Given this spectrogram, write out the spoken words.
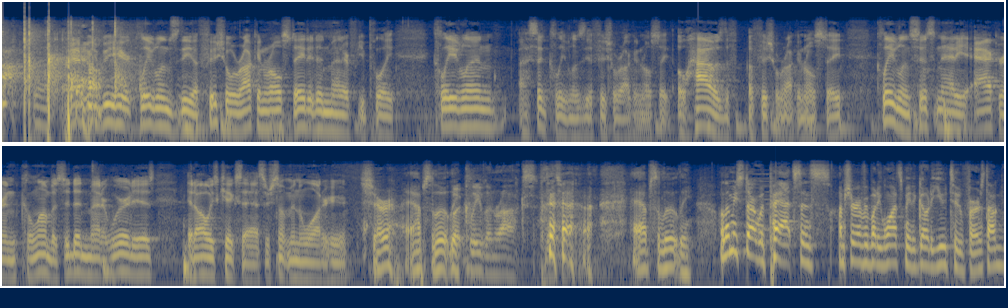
you. Happy to be here. Cleveland's the official rock and roll state. It doesn't matter if you play Cleveland. I said Cleveland's the official rock and roll state. Ohio is the f- official rock and roll state. Cleveland, Cincinnati, Akron, Columbus. It doesn't matter where it is. It always kicks ass. There's something in the water here. Sure, absolutely. But Cleveland rocks. Absolutely. Well, let me start with Pat, since I'm sure everybody wants me to go to YouTube first. I'll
